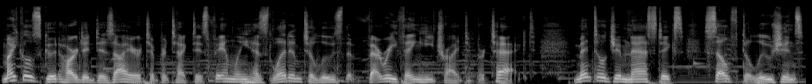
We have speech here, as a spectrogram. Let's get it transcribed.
Michael's good-hearted desire to protect his family has led him to lose the very thing he tried to protect. Mental gymnastics, self-delusions,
